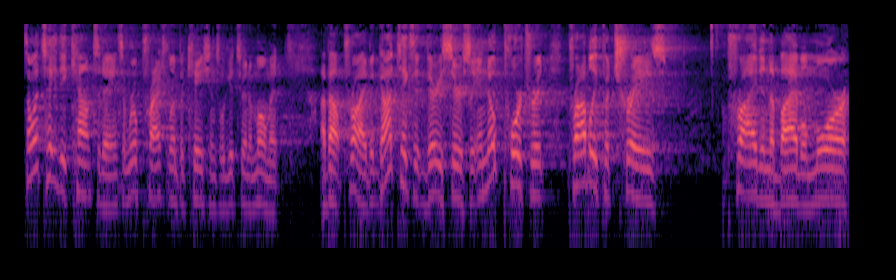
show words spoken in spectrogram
So I want to tell you the account today and some real practical implications we'll get to in a moment about pride, but God takes it very seriously. And no portrait probably portrays pride in the Bible more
